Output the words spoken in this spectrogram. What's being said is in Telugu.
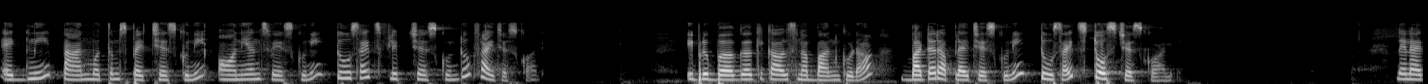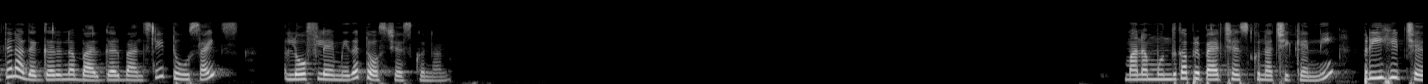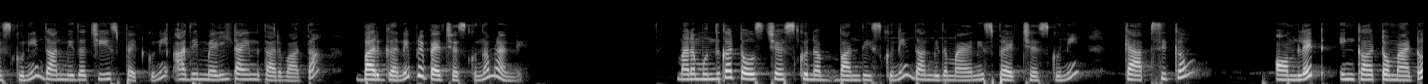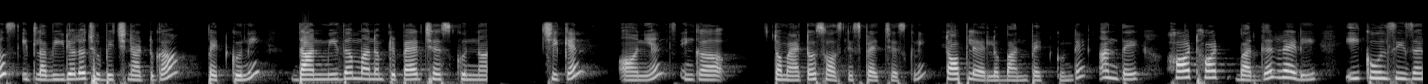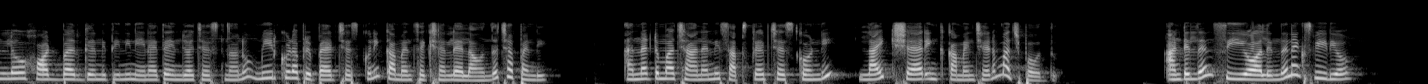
ఎగ్ని ప్యాన్ మొత్తం స్ప్రెడ్ చేసుకుని ఆనియన్స్ వేసుకుని టూ సైడ్స్ ఫ్లిప్ చేసుకుంటూ ఫ్రై చేసుకోవాలి. ఇప్పుడు బర్గర్కి కావాల్సిన బన్ కూడా బటర్ అప్లై చేసుకుని టూ సైడ్స్ టోస్ట్ చేసుకోవాలి. నేనైతే నా దగ్గర ఉన్న బర్గర్ బన్స్ని టూ సైడ్స్లో ఫ్లేమ్ మీద టోస్ట్ చేసుకున్నాను. మనం ముందుగా ప్రిపేర్ చేసుకున్న చికెన్ని ప్రీహీట్ చేసుకుని దాని మీద చీజ్ పెట్టుకుని అది మెల్ట్ అయిన తర్వాత బర్గర్ని ప్రిపేర్ చేసుకుందాం రండి. మనం ముందుగా టోస్ట్ చేసుకున్న బన్ తీసుకుని దాని మీద మయోనీస్ స్ప్రెడ్ చేసుకుని క్యాప్సికమ్ ఆమ్లెట్ ఇంకా టొమాటోస్ ఇట్లా వీడియోలో చూపించినట్టుగా పెట్టుకుని దాని మీద మనం ప్రిపేర్ చేసుకున్న చికెన్ ఆనియన్స్ ఇంకా టొమాటో సాస్ని స్ప్రెడ్ చేసుకుని టాప్ లేయర్లో బన్ పెట్టుకుంటే అంతే. Hot hot burger ready. ఈ కూల్ సీజన్లో హాట్ బర్గర్ని తిని నేనైతే ఎంజాయ్ చేస్తున్నాను. మీరు కూడా ప్రిపేర్ చేసుకుని కమెంట్ సెక్షన్లో ఎలా ఉందో చెప్పండి. అన్నట్టు మా ఛానల్ని సబ్స్క్రైబ్ చేసుకోండి. లైక్ షేర్ ఇంకా కమెంట్ చేయడం మర్చిపోవద్దు. Until then see you all in the next video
